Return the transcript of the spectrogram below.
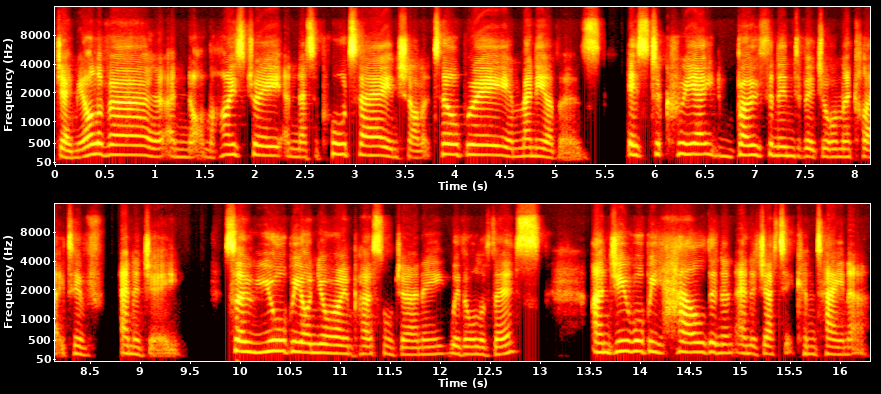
Jamie Oliver and Not on the High Street and Net-a-Porter and Charlotte Tilbury and many others, is to create both an individual and a collective energy. So you'll be on your own personal journey with all of this and you will be held in an energetic container.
